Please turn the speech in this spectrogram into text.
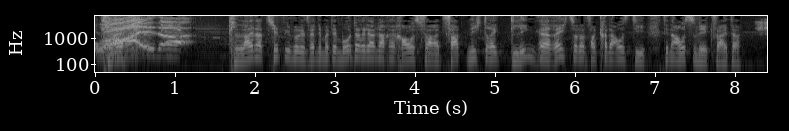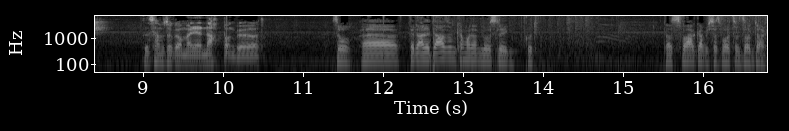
Alter! Kleiner Tipp übrigens, wenn ihr mit dem Motorräder nachher rausfahrt, fahrt nicht direkt link, äh, rechts, sondern fahrt geradeaus die, den Außenweg weiter. Das haben sogar meine Nachbarn gehört. So, äh, wenn alle da sind, kann man dann loslegen. Gut. Das war, glaube ich, das Wort zum Sonntag.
